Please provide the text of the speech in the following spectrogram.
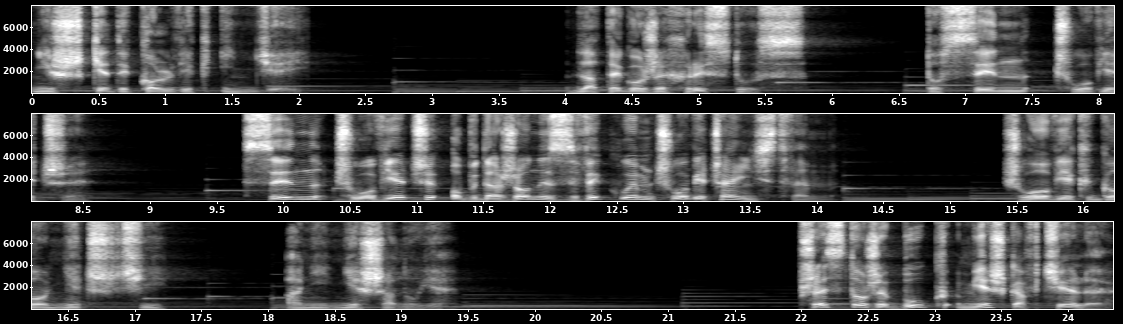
niż kiedykolwiek indziej. Dlatego, że Chrystus to Syn Człowieczy. Syn Człowieczy obdarzony zwykłym człowieczeństwem. Człowiek go nie czci ani nie szanuje. Przez to, że Bóg mieszka w ciele,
